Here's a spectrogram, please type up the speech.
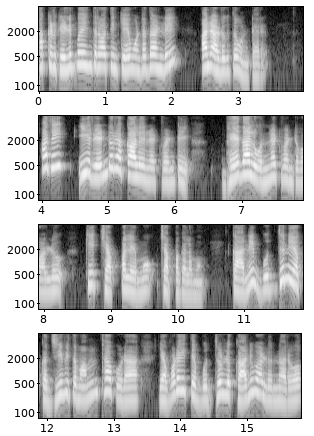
అక్కడికి వెళ్ళిపోయిన తర్వాత ఇంకేం ఉండదండి అని అడుగుతూ ఉంటారు. అది ఈ రెండు రకాలైనటువంటి భేదాలు ఉన్నటువంటి వాళ్ళకి చెప్పలేము చెప్పగలము. కానీ బుద్ధుని యొక్క జీవితం అంతా కూడా ఎవడైతే బుద్ధుళ్ళు కాని వాళ్ళు ఉన్నారో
